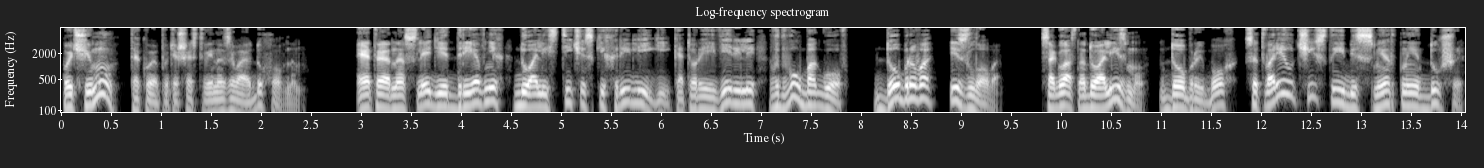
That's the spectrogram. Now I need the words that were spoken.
Почему такое путешествие называют духовным? Это наследие древних дуалистических религий, которые верили в двух богов — доброго и злого. Согласно дуализму, добрый бог сотворил чистые бессмертные души,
